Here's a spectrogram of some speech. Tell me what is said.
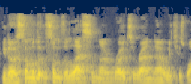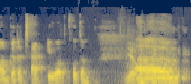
you know some of the some of the lesser known roads around now, which is why I'm going to tap you up for them. Yep. Um,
